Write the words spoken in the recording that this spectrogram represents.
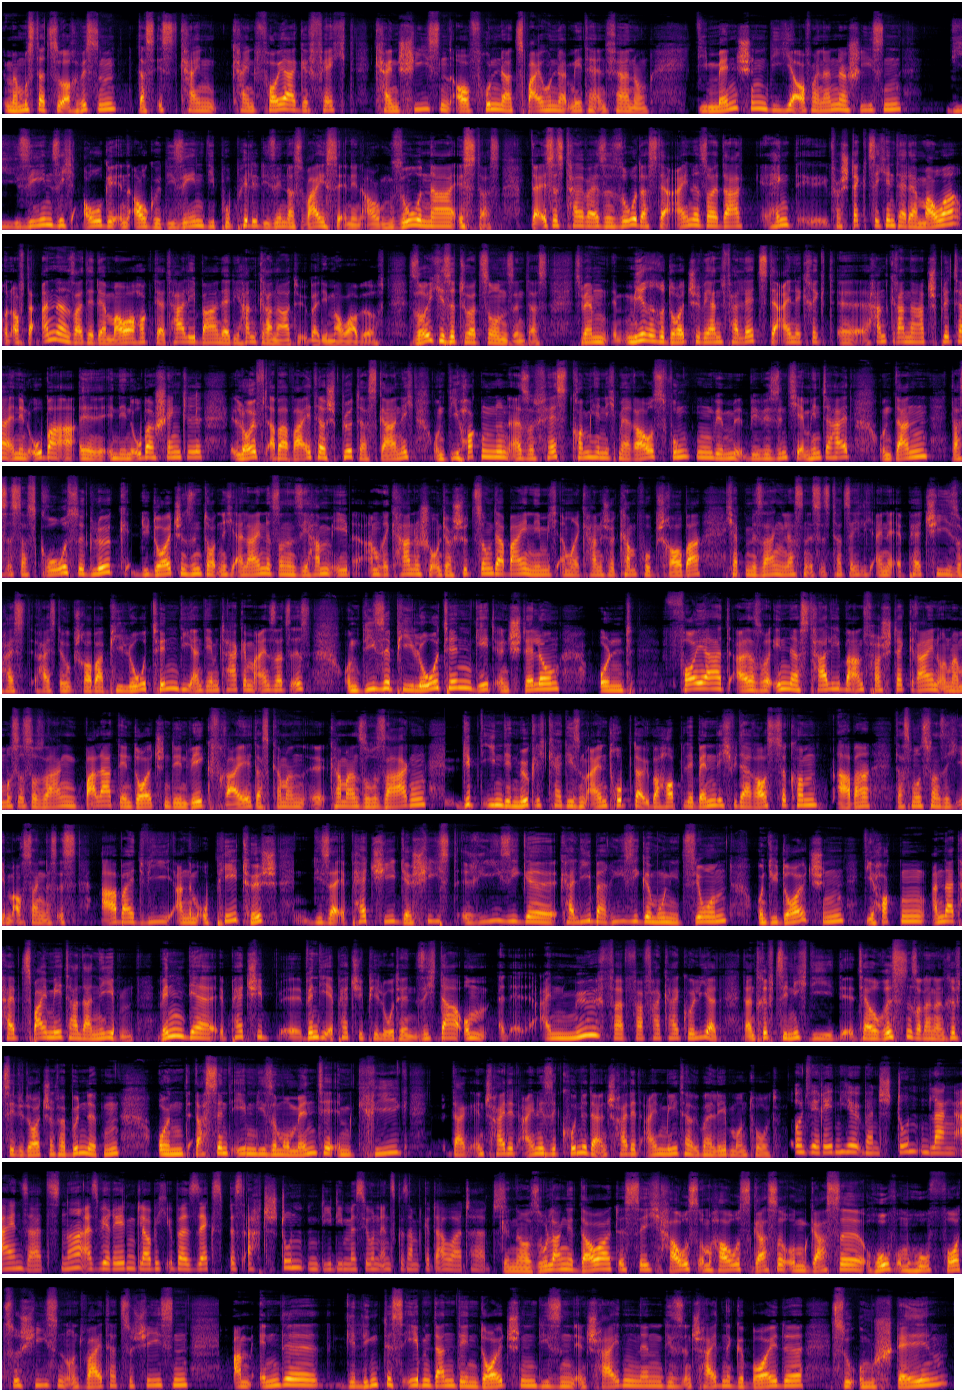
man muss dazu auch wissen, das ist kein, kein Feuergefecht, kein Schießen auf 100, 200 Meter Entfernung. Die Menschen, die hier aufeinander schießen, die sehen sich Auge in Auge, die sehen die Pupille, die sehen das Weiße in den Augen. So nah ist das. Da ist es teilweise so, dass der eine Soldat hängt, versteckt sich hinter der Mauer und auf der anderen Seite der Mauer hockt der Taliban, der die Handgranate über die Mauer wirft. Solche Situationen sind das. Es werden mehrere Deutsche werden verletzt. Der eine kriegt äh, Handgranatsplitter in den Ober äh, in den Oberschenkel, läuft aber weiter, spürt das gar nicht und die hocken nun also fest, kommen hier nicht mehr raus, funken, wir, wir sind hier im Hinterhalt und dann, das ist das große Glück die Deutschen sind dort nicht alleine, sondern sie haben eben amerikanische Unterstützung dabei, nämlich amerikanische Kampfhubschrauber. Ich habe mir sagen lassen, es ist tatsächlich eine Apache, so heißt, heißt der Hubschrauber, Pilotin, die an dem Tag im Einsatz ist. Und diese Pilotin geht in Stellung und feuert also in das Taliban-Versteck rein und man muss es so sagen, ballert den Deutschen den Weg frei. Das kann man, äh, kann man so sagen. Gibt ihnen die Möglichkeit, diesem einen Trupp da überhaupt lebendig wieder rauszukommen. Aber das muss man sich eben auch sagen, das ist Arbeit wie an einem OP-Tisch. Dieser Apache, der schießt riesige Kaliber, riesige Munition und die Deutschen, die hocken anderthalb, zwei Meter daneben. Wenn der Apache, äh, wenn die Apache-Pilotin sich da um äh, ein Mühe ver verkalkuliert, dann trifft sie nicht die Terroristen, sondern dann trifft sie die deutschen Verbündeten. Und das sind eben diese Momente im Krieg, da entscheidet eine Sekunde, da entscheidet ein Meter über Leben und Tod. Und wir reden hier über einen stundenlangen Einsatz. Ne? Also wir reden, glaube ich, über sechs bis acht Stunden, die die Mission insgesamt gedauert hat. Genau, so lange dauert es sich, Haus um Haus, Gasse um Gasse, Hof um Hof vorzuschießen und weiterzuschießen am Ende gelingt es eben dann den Deutschen, diesen entscheidenden, dieses entscheidende Gebäude zu umstellen.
